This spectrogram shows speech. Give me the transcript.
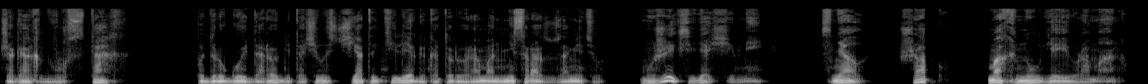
в шагах в двухстах, по другой дороге точилась чья-то телега, которую Роман не сразу заметил. Мужик, сидящий в ней, снял шапку, махнул ею Роману.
